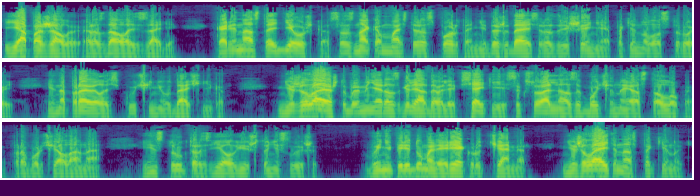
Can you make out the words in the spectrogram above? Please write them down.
«Я, пожалуй», — раздалась сзади. Коренастая девушка со знаком мастера спорта, не дожидаясь разрешения, покинула строй и направилась к куче неудачников. «Не желаю, чтобы меня разглядывали всякие сексуально озабоченные остолопы», – пробурчала она. Инструктор сделал вид, что не слышит. «Вы не передумали, рекрут Чамер? Не желаете нас покинуть?»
